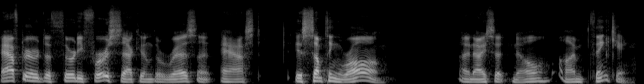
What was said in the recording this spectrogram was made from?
After the 31st second, the resident asked, Is something wrong? And I said, No, I'm thinking.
